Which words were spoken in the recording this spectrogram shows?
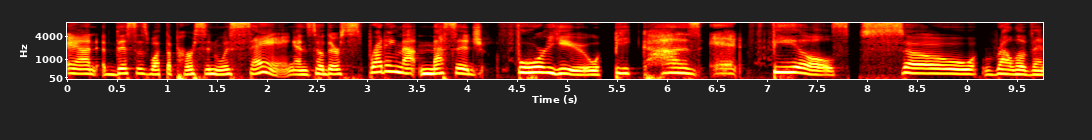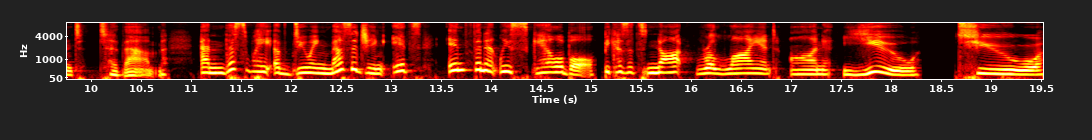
and this is what the person was saying. And so they're spreading that message for you because it feels so relevant to them. And this way of doing messaging, it's infinitely scalable because it's not reliant on you to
